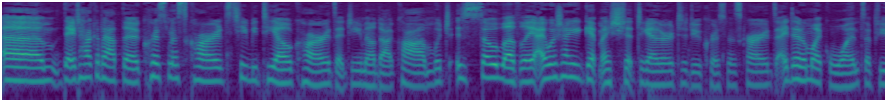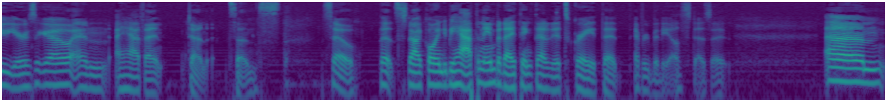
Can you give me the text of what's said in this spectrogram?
Um, they talk about the Christmas cards, TBTL cards at gmail.com, which is so lovely. I wish I could get my shit together to do Christmas cards. I did them like once a few years ago, and I haven't done it since. So that's not going to be happening, but I think that it's great that everybody else does it. Um,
